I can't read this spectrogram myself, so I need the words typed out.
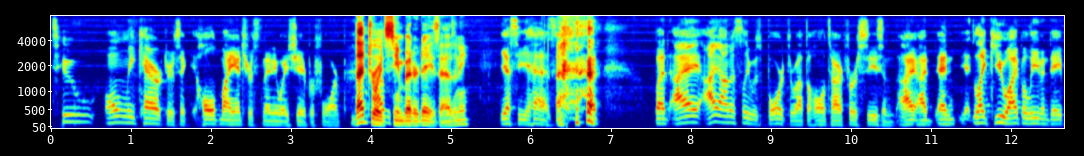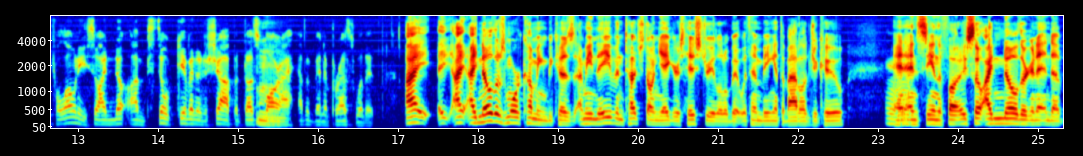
two only characters that hold my interest in any way, shape, or form. that droid's was- seen better days, hasn't he? Yes, he has. but, but I, I honestly was bored throughout the whole entire first season. I, I and like you, I believe in Dave Filoni, so I know I'm still giving it a shot. But thus far, Mhm. I haven't been impressed with it. I, I I know there's more coming because I mean they even touched on Yeager's history a little bit with him being at the Battle of Jakku and and seeing the photo. So I know they're going to end up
